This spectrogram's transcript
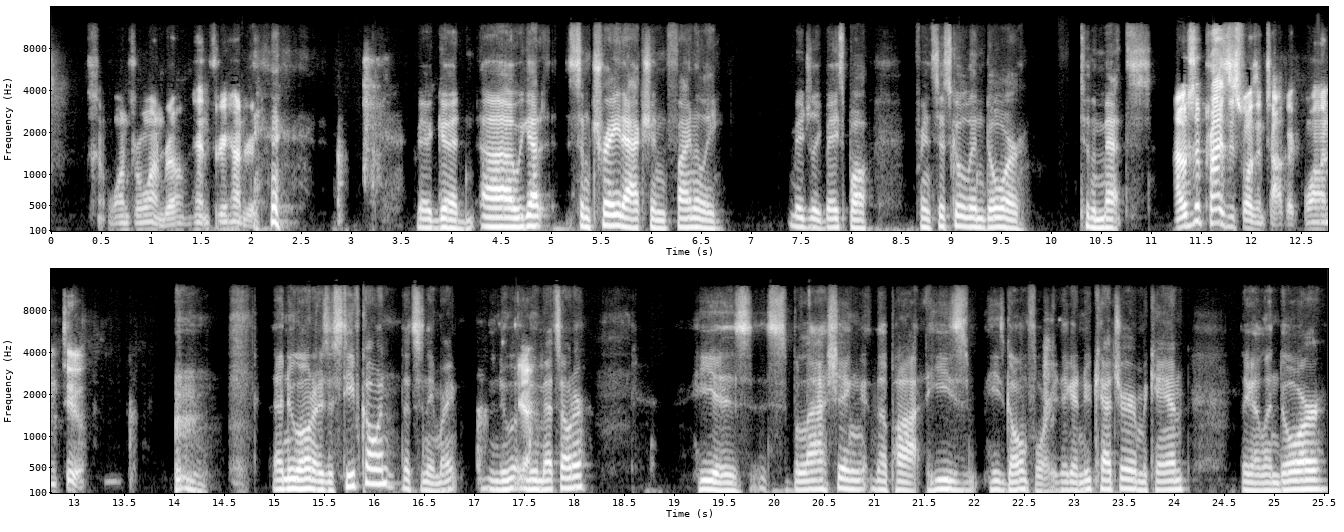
one for one, bro. I'm hitting 300. Very good. Uh, we got some trade action finally. Major League Baseball. Francisco Lindor to the Mets. I was surprised this wasn't topic one, too. That new owner is it Steve Cohen? That's the name, right? The new Yeah. new Mets owner. He is splashing the pot. He's he's going for it. They got a new catcher, McCann. They got Lindor.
